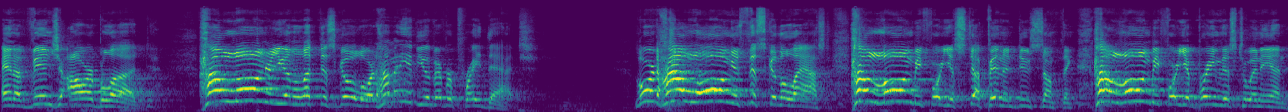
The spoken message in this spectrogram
and avenge our blood? How long are you going to let this go, Lord? How many of you have ever prayed that? Lord, how long is this going to last? How long before you step in and do something? How long before you bring this to an end?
